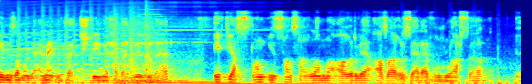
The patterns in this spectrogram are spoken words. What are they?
eyni zamanda əmək müfəttişliyinə xəbər verirlər ehtiyatsızdan insan sağlamlığına ağır və az ağır zərər vurularsa ə, e,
